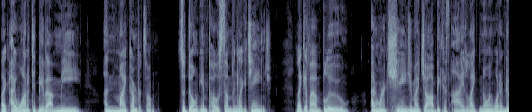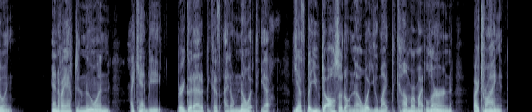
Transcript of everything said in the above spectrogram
like I want it to be about me and my comfort zone. So don't impose something like a change. Like if I'm blue, I don't want to change in my job because I like knowing what I'm doing. And if I have to do a new one, I can't be very good at it because I don't know it yet. Yes, but you also don't know what you might become or might learn by trying it.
